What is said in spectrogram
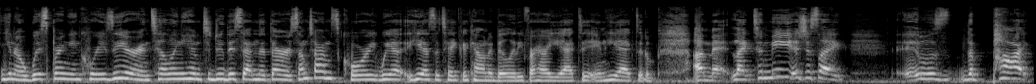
you know, whispering in Corey's ear and telling him to do this, that, and the third. Sometimes Corey, we he has to take accountability for how he acted, and he acted a, like to me. It's just like it was the pot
